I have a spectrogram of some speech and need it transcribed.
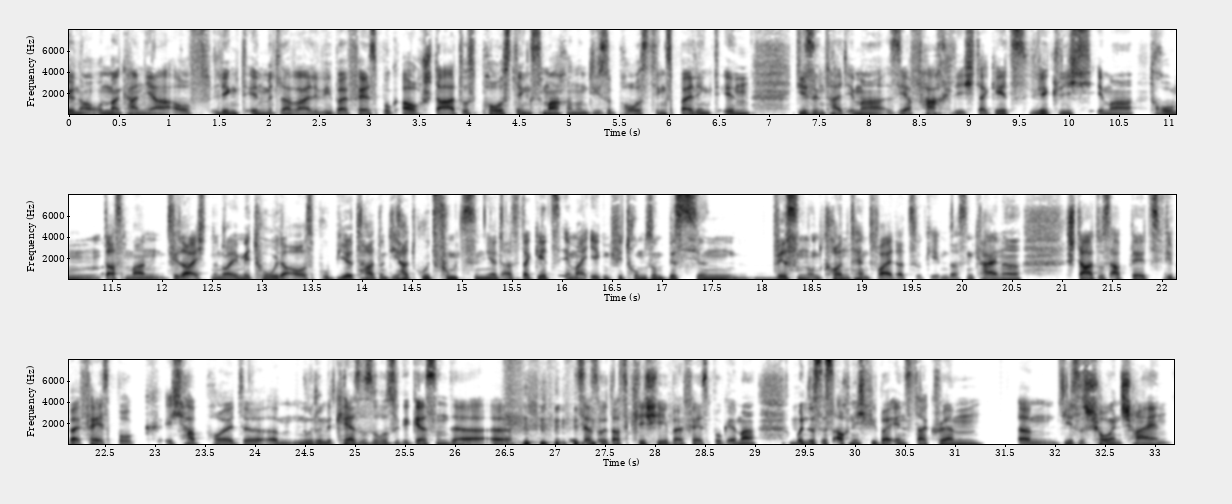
Genau, und man kann ja auf LinkedIn mittlerweile wie bei Facebook auch Status-Postings machen und diese Postings bei LinkedIn, die sind halt immer sehr fachlich. Da geht's wirklich immer drum, dass man vielleicht eine neue Methode ausprobiert hat und die hat gut funktioniert. Also da geht's immer irgendwie drum, so ein bisschen Wissen und Content weiterzugeben. Das sind keine Status-Updates wie bei Facebook. Ich habe heute ähm, Nudeln mit Käsesoße gegessen, der äh, ist ja so das Klischee bei Facebook immer. Mhm. Und es ist auch nicht wie bei Instagram ähm, dieses Show and Shine,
